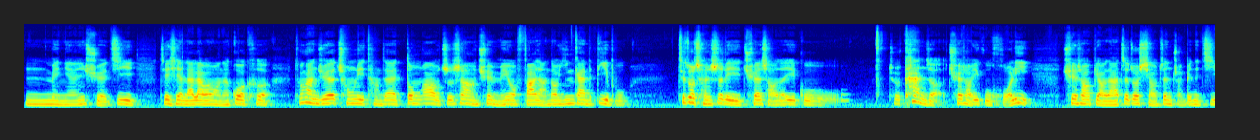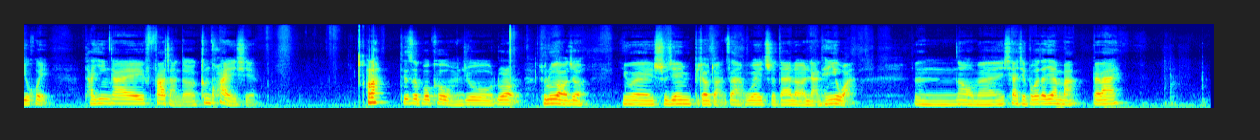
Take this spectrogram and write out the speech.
嗯，每年雪季这些来来往往的过客，总感觉崇礼躺在冬奥之上，却没有发展到应该的地步。这座城市里缺少着一股，就是看着缺少一股活力，缺少表达这座小镇转变的机会。它应该发展的更快一些。好了，这次播客我们就录到就录到这，因为时间比较短暂，我也只待了两天一晚。嗯，那我们下期播客再见吧，拜拜。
